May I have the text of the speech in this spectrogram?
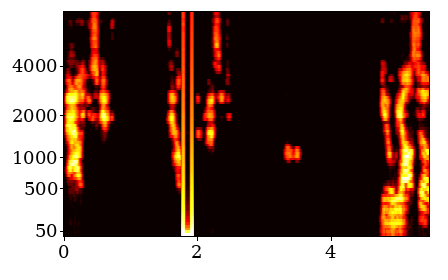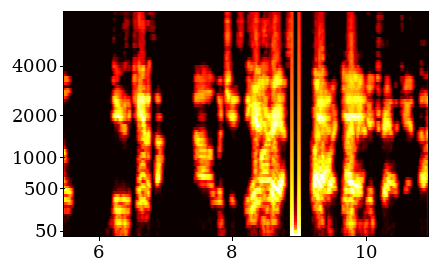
value schedule to help with their messaging. Um, you know, we also do the Canathon, uh, which is the huge largest. fan. By Yeah, the way, yeah, I'm yeah. a huge fan of Jan. Uh,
